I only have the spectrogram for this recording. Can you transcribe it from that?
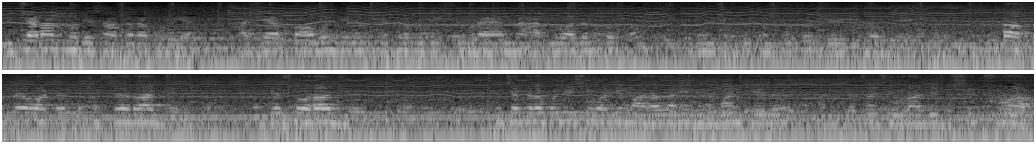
विचारांमध्ये साजरा करूया. अशा पावन दिनी छत्रपती शिवरायांना अभिवादन करतो. दोन शब्द संपवतो. जय जिजाऊ जय आपलं वाटेल असं राज्य म्हणजे स्वराज्य छत्रपती शिवाजी महाराजांनी निर्माण केलं आणि त्याचा शिवराज्याभिषेक सोहळा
